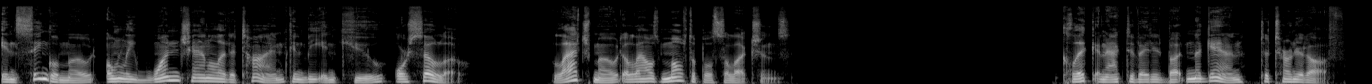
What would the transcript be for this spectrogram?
In single mode, only one channel at a time can be in Cue or solo. Latch mode allows multiple selections. Click an activated button again to turn it off.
